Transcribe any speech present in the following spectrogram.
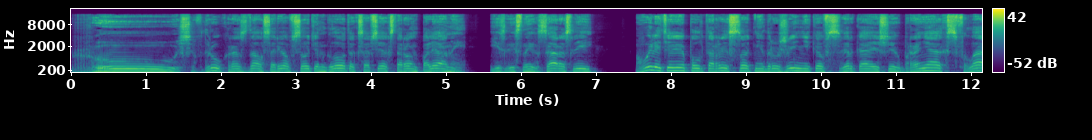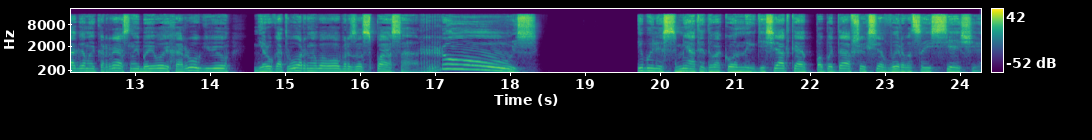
«Русь!» — вдруг раздался рев сотен глоток со всех сторон поляны. Из лесных зарослей вылетели полторы сотни дружинников в сверкающих бронях с флагом и красной боевой хоругвью нерукотворного образа Спаса. «Русь!» И были смяты два конных десятка, попытавшихся вырваться из сечи.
